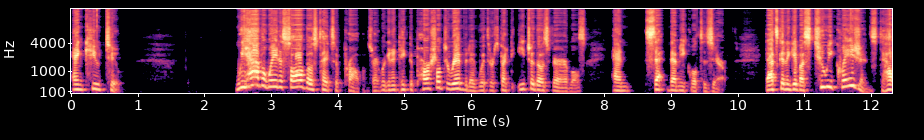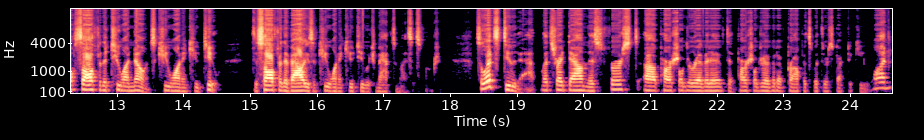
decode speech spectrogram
and Q2. We have a way to solve those types of problems, right? We're going to take the partial derivative with respect to each of those variables and set them equal to zero. That's going to give us two equations to help solve for the two unknowns, Q1 and Q2, to solve for the values of Q1 and Q2, which maximize this function. So let's do that. Let's write down this first uh, partial derivative to partial derivative profits with respect to Q1,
